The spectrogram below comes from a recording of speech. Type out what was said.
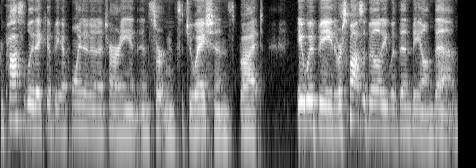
And possibly they could be appointed an attorney in, in certain situations, but it would be, the responsibility would then be on them.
